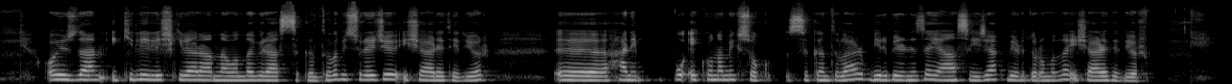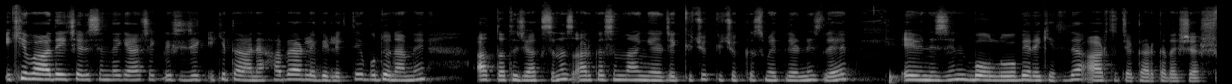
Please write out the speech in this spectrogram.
O yüzden ikili ilişkiler anlamında biraz sıkıntılı bir süreci işaret ediyor. Ee, hani bu ekonomik sıkıntılar birbirinize yansıyacak bir durumu da işaret ediyor. İki vade içerisinde gerçekleşecek iki tane haberle birlikte bu dönemi atlatacaksınız. Arkasından gelecek küçük küçük kısmetlerinizle evinizin bolluğu, bereketi de artacak arkadaşlar.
